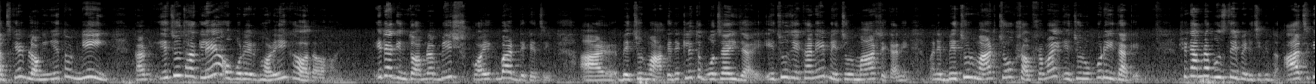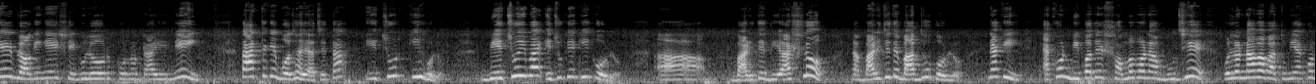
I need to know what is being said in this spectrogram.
আজকের ব্লগিংয়ে তো নেই, কারণ এচু থাকলে ওপরের ঘরেই খাওয়া দাওয়া হয়। এটা কিন্তু আমরা বেশ কয়েকবার দেখেছি। আর বেচুর মাকে দেখলে তো বোঝাই যায় এচু যেখানে, বেচুর মা সেখানে। মানে বেচুর মার চোখ সবসময় এচুর উপরেই থাকে। সেটা আমরা বুঝতেই পেরেছি, কিন্তু আজকের ব্লগিংয়ে সেগুলোর কোনোটাই নেই। তার থেকে বোঝা যাচ্ছে, তা এচুর কি হলো? বেচুই বা এচুকে কি করল? বাড়িতে দিয়ে আসলো? না, বাড়ি যেতে বাধ্য করল। নাকি এখন বিপদের সম্ভাবনা বুঝে বলল, না বাবা, তুমি এখন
